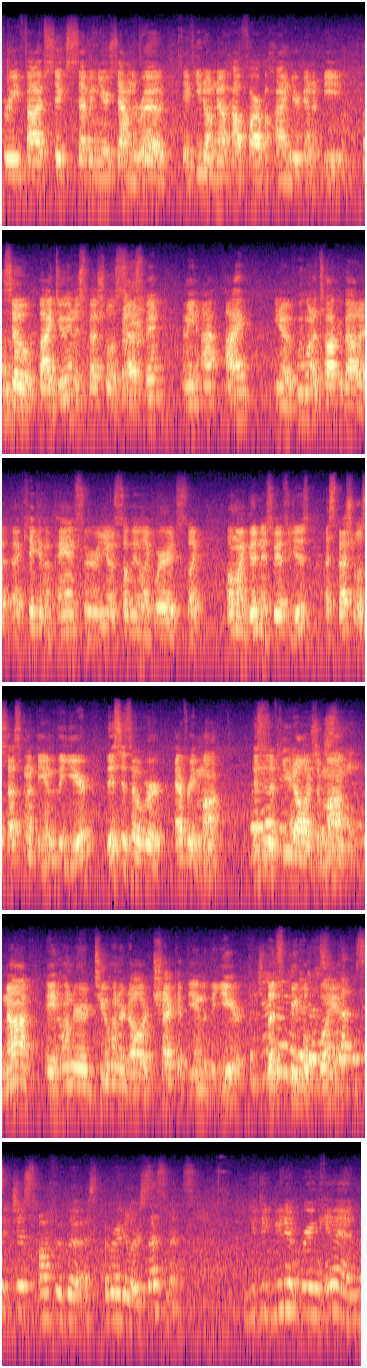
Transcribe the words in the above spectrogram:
three, five, six, seven years down the road if you don't know how far behind you're gonna be? So by doing a special assessment, I mean, I, I, you know, if we wanna talk about a, a kick in the pants or, you know, something like where it's like, oh my goodness, we have to do this, a special assessment at the end of the year, this is over every month. This is a few dollars a month, not a hundred, two hundred dollar check at the end of the year. But you're Let's doing the plan. deficit just off of the regular assessments. You you didn't bring in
